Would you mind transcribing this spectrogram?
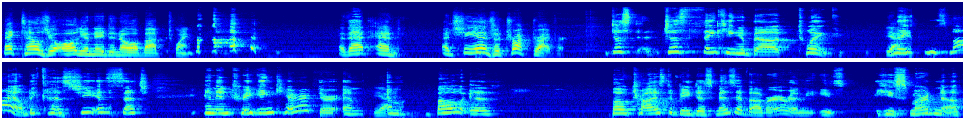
that tells you all you need to know about Twink. that and and she is a truck driver. just just thinking about Twink Yeah. makes me smile because she is such an intriguing character, and Yeah. and Beau is Beau tries to be dismissive of her, and he's he's smart enough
